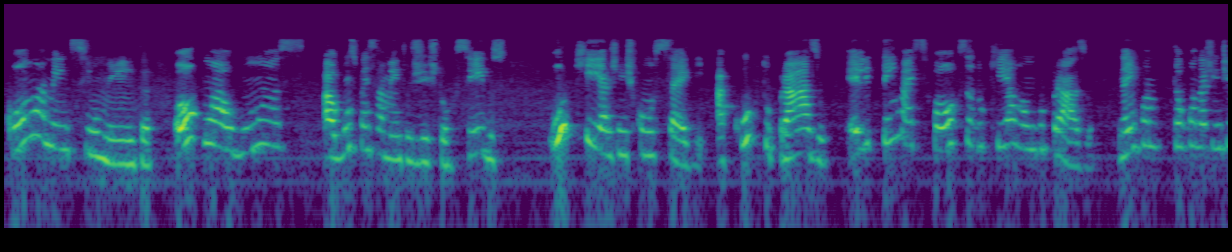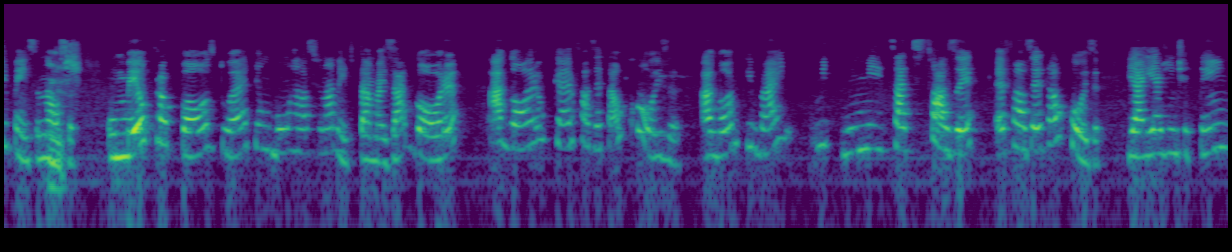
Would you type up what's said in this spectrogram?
com a mente ciumenta ou com algumas, alguns pensamentos distorcidos, o que a gente consegue a curto prazo, ele tem mais força do que a longo prazo. Né? Então, quando a gente pensa, nossa, Isso. o meu propósito é ter um bom relacionamento, tá? Mas agora, agora eu quero fazer tal coisa. Agora o que vai me, me satisfazer é fazer tal coisa. E aí a gente tem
